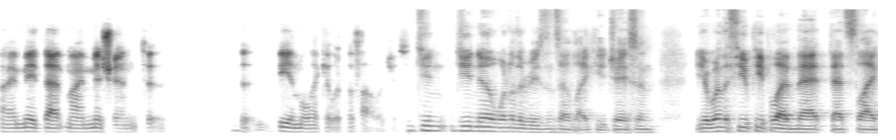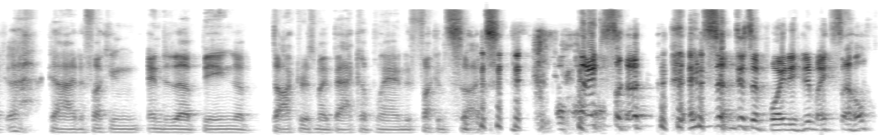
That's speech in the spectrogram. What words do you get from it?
i made that my mission to, be a molecular pathologist do you, do you know one of the reasons i like you jason you're one of the few people I've met that's like, oh, God, I fucking ended up being a doctor as my backup plan. It fucking sucks. I'm so I'm so disappointed in myself.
